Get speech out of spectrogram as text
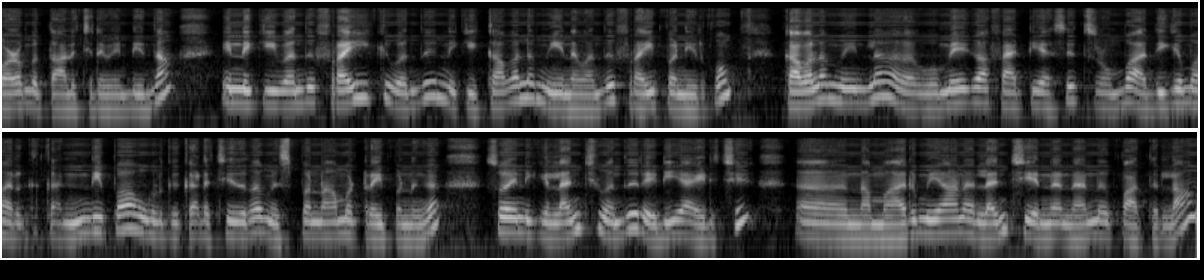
குழம்பு தாளிச்சிட வேண்டியது தான் இன்றைக்கி வந்து ஃப்ரைக்கு வந்து இன்றைக்கி கவலை மீனை வந்து ஃப்ரை பண்ணியிருக்கோம். கவலை மீனில் ஒமேகா ஃபேட்டி ஆசிட்ஸ் ரொம்ப அதிகமாக இருக்குது கண்டிப்பாக உங்களுக்கு கிடச்சிதுன்னா மிஸ் பண்ணாமல் ட்ரை பண்ணுங்கள் ஸோ இன்றைக்கி லஞ்ச் வந்து ரெடி ஆகிடுச்சு நம்ம அருமையான லஞ்ச் என்னென்னு பார்த்துடலாம்.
